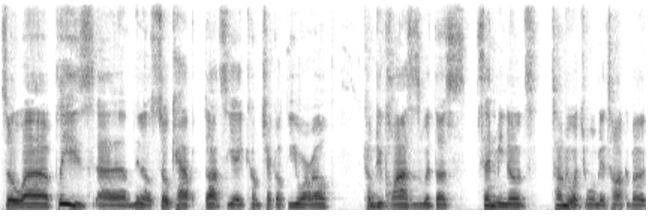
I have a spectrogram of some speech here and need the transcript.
So uh, please, uh, you know, socap.ca, come check out the URL, come do classes with us, send me notes, tell me what you want me to talk about.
